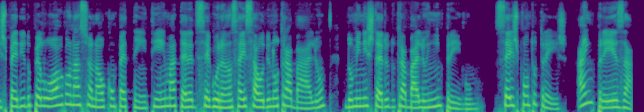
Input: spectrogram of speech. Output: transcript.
expedido pelo órgão nacional competente em matéria de segurança e saúde no trabalho do Ministério do Trabalho e Emprego. 6.3. A empresa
